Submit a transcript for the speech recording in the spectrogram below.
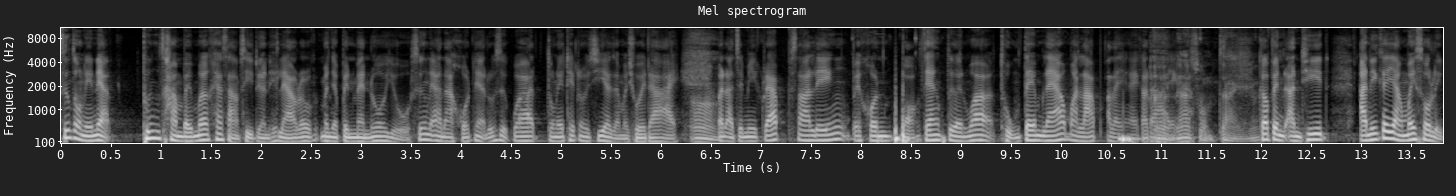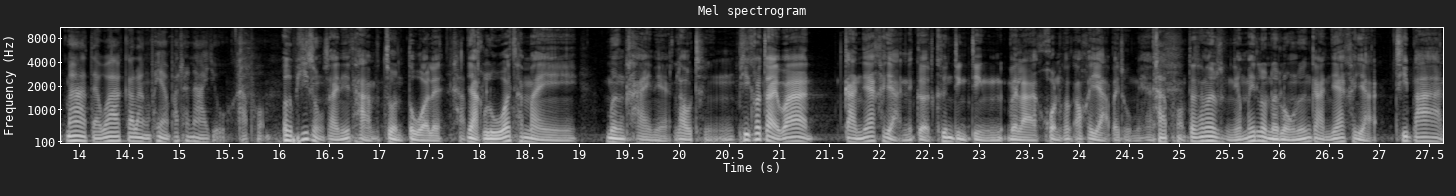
ซึ่งตรงนี้เนี่ย เพิ่งทำไปเมื่อแค่ 3-4 เดือนที่แล้ว แล้วมันยังเป็นแมนนวลอยู่ ซึ่งในอนาคตเนี่ยรู้สึกว่าตรงนี้เทคโนโลยีอาจจะมาช่วยได้อ่ามันอาจจะมี Grab ซาเล้งเป็นคนบอกแจ้งเตือนว่าถุงเต็มแล้วมารับอะไรยังไงก็เอได้อน่าครับสผมนใจนะก็เป็นอันที่อันนี้ก็ยังไม่ solid มาก แต่ว่ากำลังพยายามพัฒนาอยู่ครับผมเออพี่สงสัยนี่ถามส่วนตัวเลยครับอยากรู้ว่าทำไมเมืองไทยเนี่ยเราถึงพี่เข้าใจว่าการแยกขยะเนี่ยเกิดขึ้นจริง ๆ เวลาคนเขาเอาขยะไปถูกไหมฮะครับผมแต่ทำไมเราถึงยังไม่รณรงค์เรื่องการแยกขยะที่บ้าน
